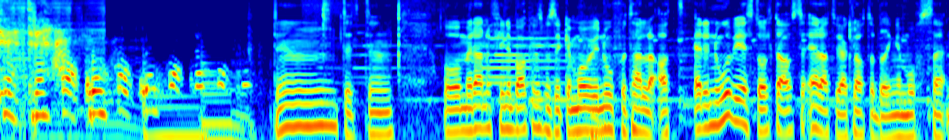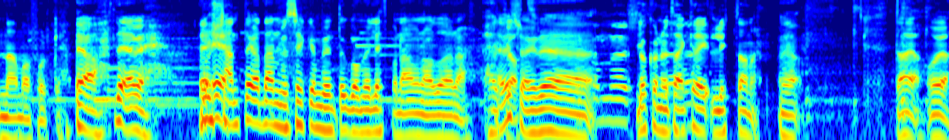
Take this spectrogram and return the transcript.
P3. Dun, dun, dun. Og med denne fine bakgrunnsmusikken må vi nå fortelle at er det noe vi er stolte av, så er det at vi har klart å bringe morse nærmere folket. Ja, det er vi. Nå er- kjente jeg at den musikken begynte å gå meg litt på nervene allerede. Helt klart. ikke, det... Da kan du tenke deg lytterne. Ja. Der, ja. Å, ja.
